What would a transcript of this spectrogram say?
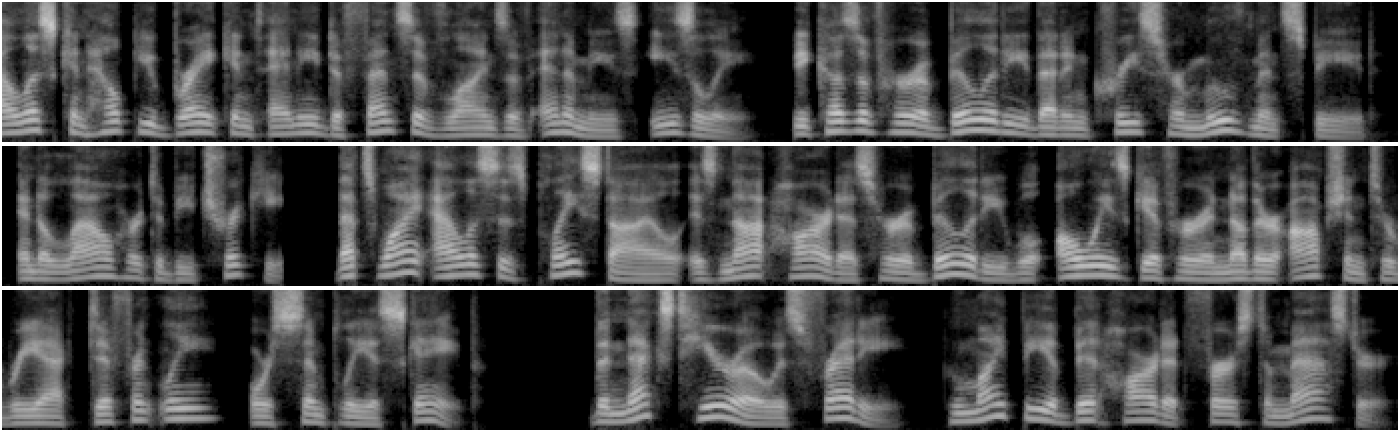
Alice can help you break into any defensive lines of enemies easily, because of her ability that increase her movement speed and allow her to be tricky. That's why Alice's playstyle is not hard as her ability will always give her another option to react differently or simply escape. The next hero is Freddy, who might be a bit hard at first to master,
